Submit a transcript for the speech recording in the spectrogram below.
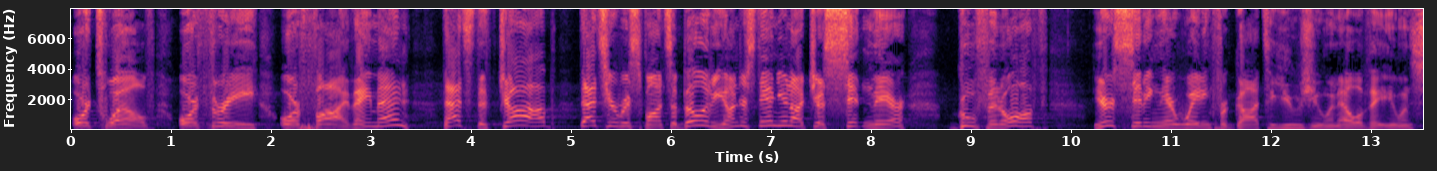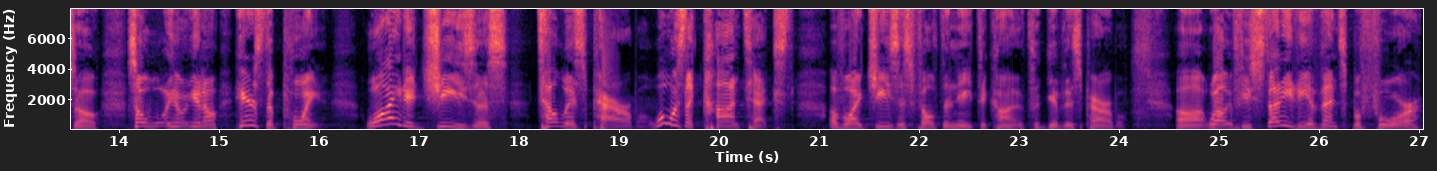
or 12 or three or five. Amen? That's the job. That's your responsibility. Understand? You're not just sitting there goofing off. You're sitting there waiting for God to use you and elevate you and so. So, you know, here's the point. why did Jesus tell this parable? What was the context of why Jesus felt the need to, con- to give this parable? Uh, well, if you study the events before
